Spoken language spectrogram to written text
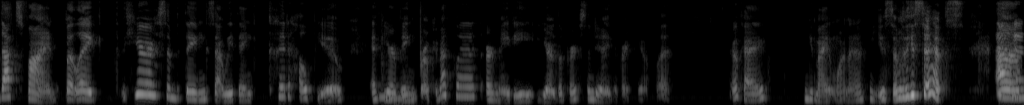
that's fine. But like here are some things that we think could help you if you're Mhm. being broken up with, or maybe you're the person doing the breaking up with. Okay, you might want to use some of these tips. Um,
